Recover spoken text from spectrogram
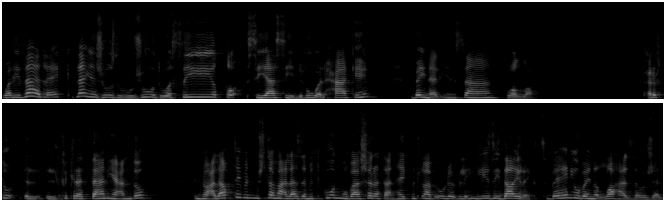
ولذلك لا يجوز وجود وسيط سياسي اللي هو الحاكم بين الإنسان والله. عرفتوا الفكرة الثانية عنده؟ إنه علاقتي بالمجتمع لازم تكون مباشرة هيك مثل ما بيقولوا بالإنجليزي دايركت بيني وبين الله عز وجل.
